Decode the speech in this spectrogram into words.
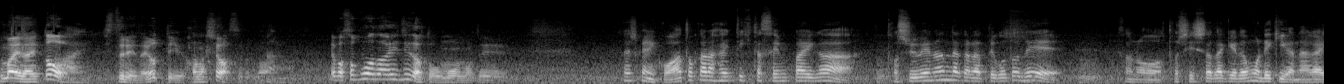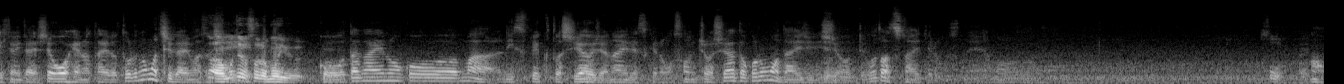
踏まえないとはい。失礼だよっていう話はするな、やっぱそこは大事だと思うので、確かにこう後から入ってきた先輩がうん年上なんだからってことでその年下だけども歴が長い人に対して横柄な態度を取るのも違いますしあもちろんそれも言う。こうお互いのこう、まあ、リスペクトし合うじゃないですけども尊重し合うところも大事にしようっていうことは伝えてるんですね、そうだね。あ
